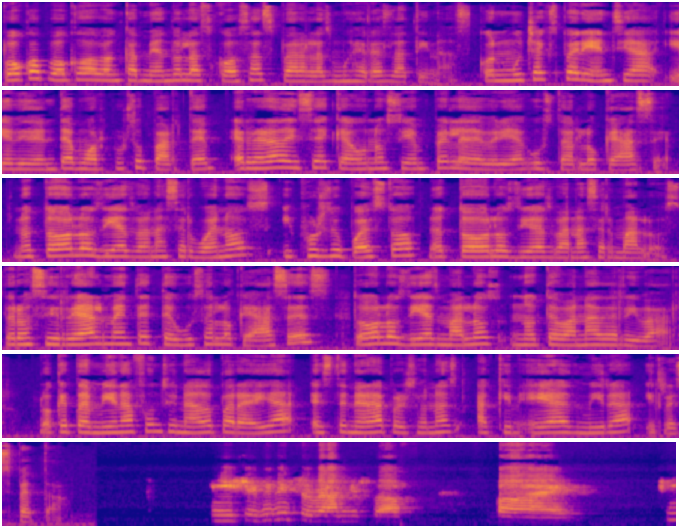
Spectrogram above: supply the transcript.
Poco a poco van cambiando las cosas para las mujeres latinas. Con mucha experiencia y evidente amor por su parte, Herrera dice que a uno siempre le debería gustar lo que hace. No todos los días van a ser buenos y por supuesto no todos los días van a ser malos. Pero si realmente te gusta lo que haces, todos los días malos no te van a derribar. Lo que también ha funcionado para ella es tener a personas a quien ella admira y respeta. you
